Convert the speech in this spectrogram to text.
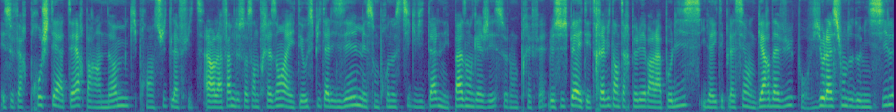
et se faire projeter à terre par un homme qui prend ensuite la fuite. Alors la femme de 73 ans a été hospitalisé, mais son pronostic vital n'est pas engagé selon le préfet. Le suspect a été très vite interpellé par la police, il a été placé en garde à vue pour violation de domicile,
